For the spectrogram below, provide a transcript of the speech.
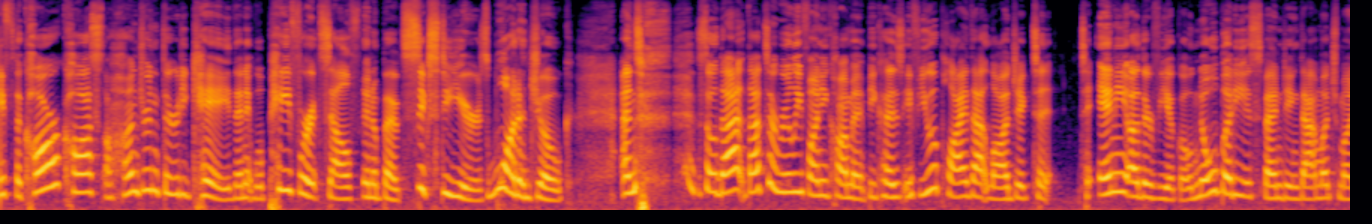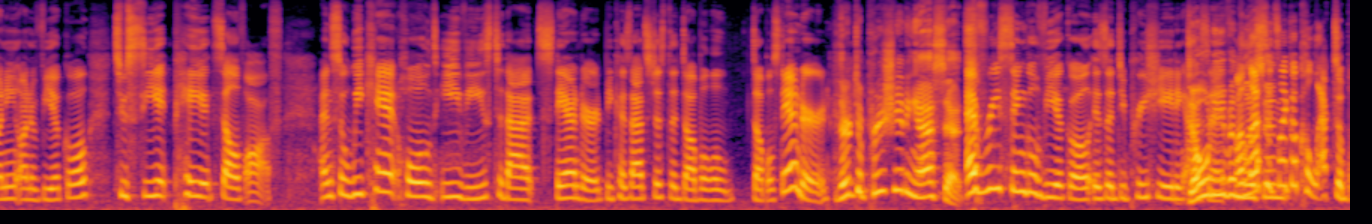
If the car costs 130k, then it will pay for itself in about 60 years. What a joke. And so that that's a really funny comment because if you apply that logic to to any other vehicle, nobody is spending that much money on a vehicle to see it pay itself off. And so we can't hold EVs to that standard because that's just a double double standard. They're depreciating assets. Every single vehicle is a depreciating Don't asset. even unless listen- it's like a collectible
